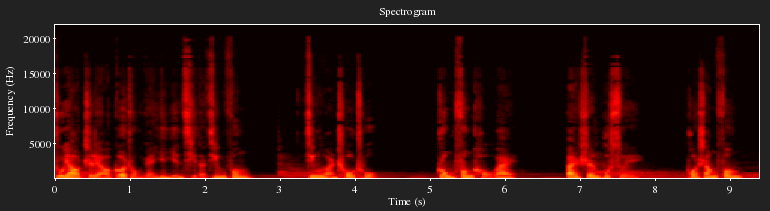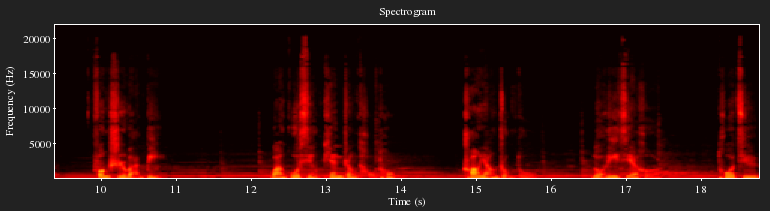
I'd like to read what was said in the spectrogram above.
主要治疗各种原因引起的惊风、痉挛抽搐、中风口歪、半身不遂、破伤风、风湿顽痹、顽固性偏正头痛、疮疡肿毒、裸力结核、脱疽、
